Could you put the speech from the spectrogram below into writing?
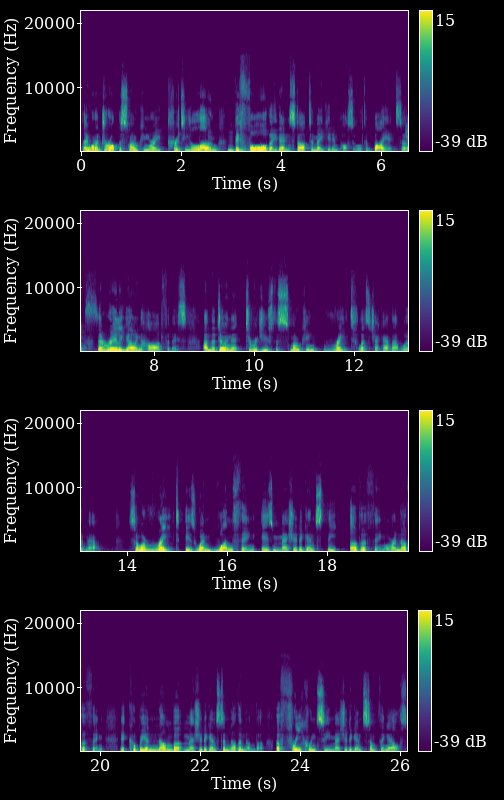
They want to drop the smoking rate pretty low mm-hmm. before they then start to make it impossible to buy it. So Yes. they're really going hard for this. And they're doing it to reduce the smoking rate. Let's check out that word now. So, a rate is when one thing is measured against the other thing or another thing. It could be a number measured against another number, a frequency measured against something else,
